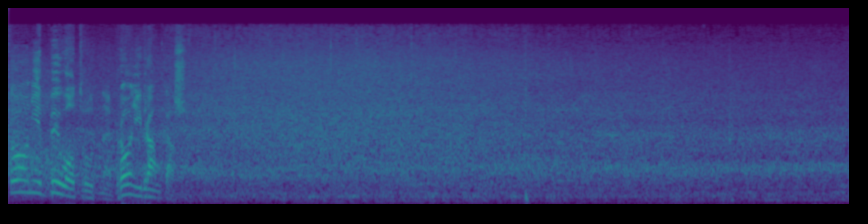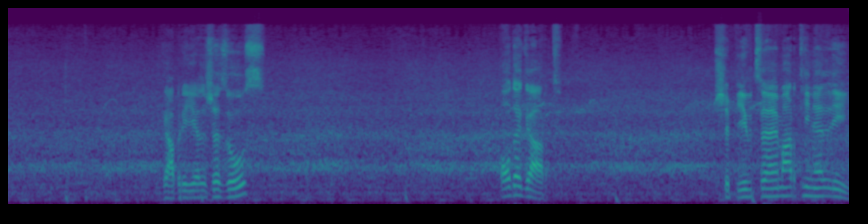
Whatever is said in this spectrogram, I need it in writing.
To nie było trudne. Broni bramkarz. Gabriel Jesus. Odegaard. Przy piłce Martinelli.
